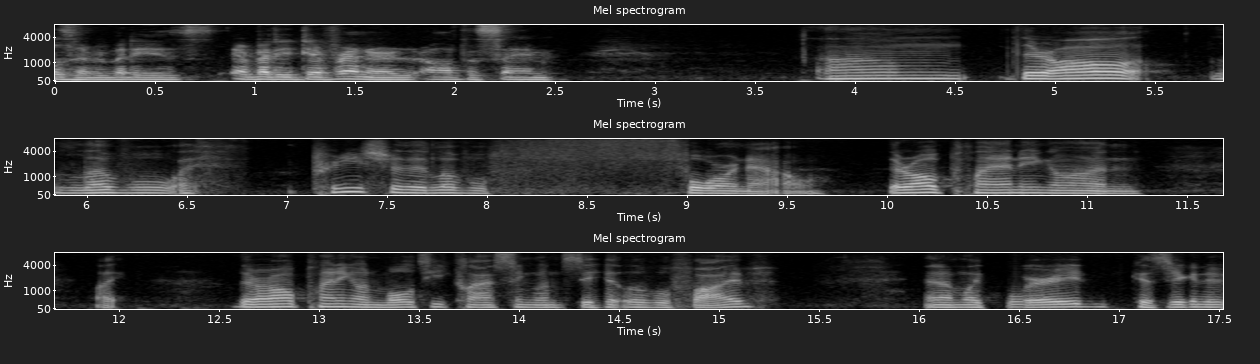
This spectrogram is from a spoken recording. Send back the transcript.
is everybody is everybody different or all the same? Um, they're all level. I'm pretty sure they're level four now they're all planning on like they're all planning on multi-classing once they hit level five and i'm like worried because they're gonna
